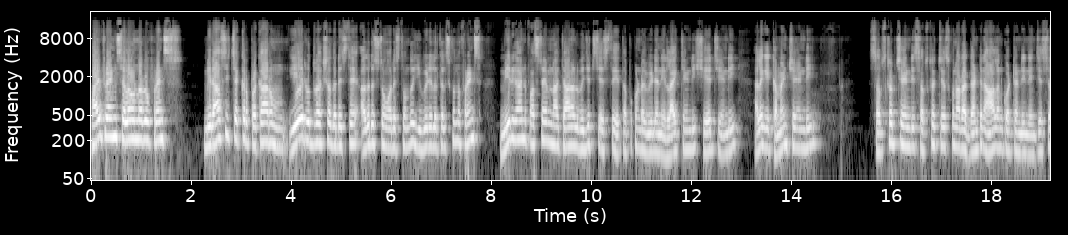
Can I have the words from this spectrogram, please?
హాయ్ ఫ్రెండ్స్ ఎలా ఉన్నారు ఫ్రెండ్స్ మీ రాశి చక్ర ప్రకారం ఏ రుద్రాక్ష ధరిస్తే అదృష్టం వరిస్తుందో ఈ వీడియోలో తెలుసుకుందాం ఫ్రెండ్స్ మీరు కానీ ఫస్ట్ టైం నా ఛానల్ విజిట్ చేస్తే తప్పకుండా వీడియోని లైక్ చేయండి షేర్ చేయండి అలాగే కమెంట్ చేయండి సబ్స్క్రైబ్ చేయండి సబ్స్క్రైబ్ చేసుకున్నారా ఆ గంటని ఆల్ అని కొట్టండి. నేను చేసే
